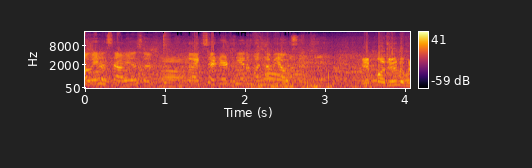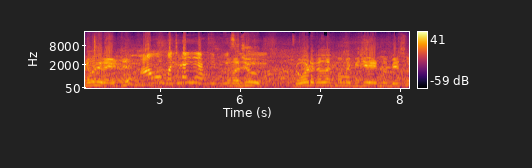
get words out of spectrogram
આવી હશે આવી હશે. તો એક્સાઇટેડ છીએ ને મજા બી આવશે. એપમાં જોઈએ તો ઘણી બધી રાઈડ છે. હું મચડાઈ પણ હજુ દોઢ કલાકમાં અમે બીજી રાઈડમાં બેસો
